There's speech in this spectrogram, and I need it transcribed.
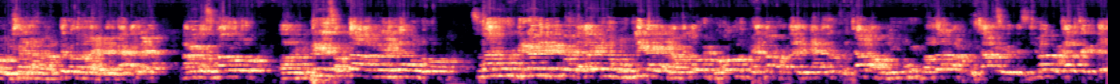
ಒಂದು ವಿಷಯ ನಾನು ಮರ್ತಿರೋದನ್ನ ಹೇಳಿದ್ರೆ ಯಾಕಂದ್ರೆ ನಾವೀಗ ಸುಮಾರು ಇಬ್ಬರಿಗೆ ಸಪ್ತಾಹ ಆದ್ಮೇಲಿಂದ ಒಂದು ಸುಮಾರು ಮೂರು ತಿರುಗಾಡಿದೀವಿ ಬಟ್ ಎಲ್ಲ ಕಡೆ ನಾವು ನಾವೆಲ್ಲ ಹೋಗಿ ಬರೋ ಒಂದು ಪ್ರಯತ್ನ ಪಡ್ತಾ ಇದ್ದೀವಿ. ಯಾಕಂದ್ರೆ ಪ್ರಚಾರ, ನಾವು ಬಂದ್ರೆ ನಮ್ಗೆ ಪ್ರಚಾರ ಸಿಗುತ್ತೆ, ಸಿನಿಮಾ ಪ್ರಚಾರ ಸಿಗುತ್ತೆ.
